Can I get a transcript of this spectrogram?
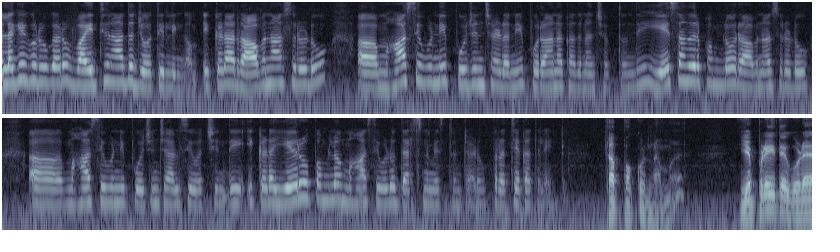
అలాగే గురుగారు వైద్యనాథ జ్యోతిర్లింగం. ఇక్కడ రావణాసురుడు ఆ, మహాశివుణ్ణి పూజించాడని పురాణ కథనం చెప్తుంది. ఏ సందర్భంలో రావణాసురుడు ఆ, మహాశివుణ్ణి పూజించాల్సి వచ్చింది? ఇక్కడ ఏ రూపంలో మహాశివుడు దర్శనమిస్తుంటాడు? ప్రత్యేకతలు ఏంటి తప్పకుండా అమ్మా. ఎప్పుడైతే కూడా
